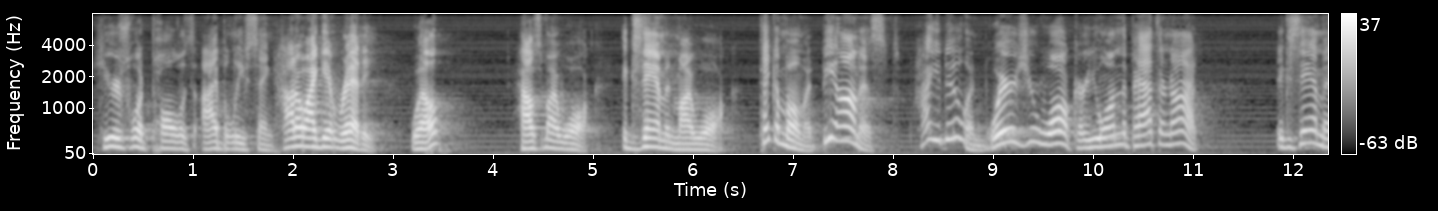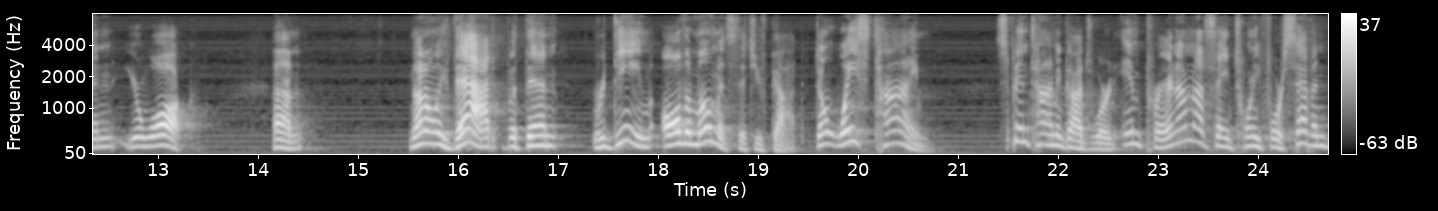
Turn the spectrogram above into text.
here's what Paul is, I believe, saying. How do I get ready? Well, how's my walk? Examine my walk. Take a moment. Be honest. How you doing? Where's your walk? Are you on the path or not? Examine your walk. Um, not only that, but then redeem all the moments that you've got. Don't waste time. Spend time in God's Word, in prayer. And I'm not saying 24 7,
